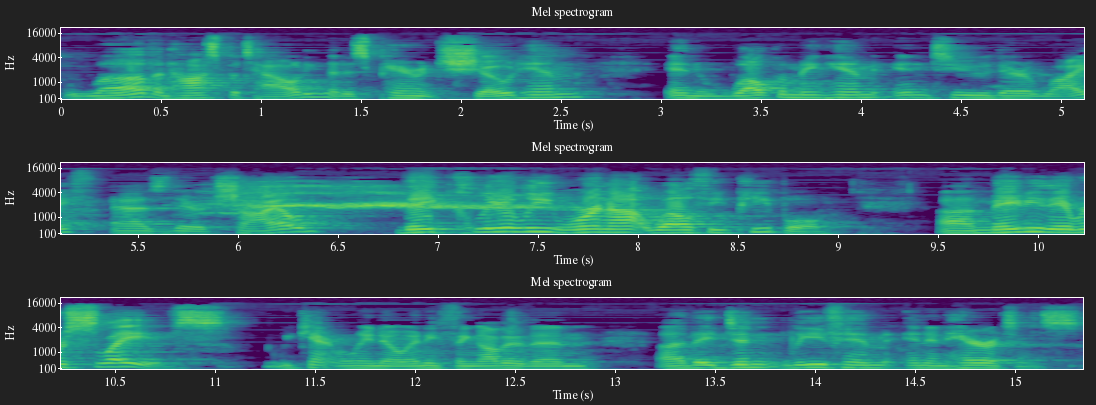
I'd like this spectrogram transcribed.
love and hospitality that his parents showed him and welcoming him into their life as their child, they clearly were not wealthy people. Uh, maybe they were slaves. We can't really know anything other than uh, they didn't leave him an inheritance.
